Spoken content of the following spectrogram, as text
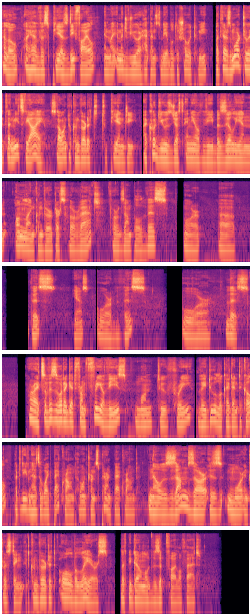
Hello, I have this PSD file and my image viewer happens to be able to show it to me, but there's more to it than meets the eye, so I want to convert it to PNG. I could use just any of the bazillion online converters for that, for example this, or uh, this, yes, or this, or this. Alright, so this is what I get from three of these. One, two, three. They do look identical, but it even has a white background. I want transparent background. Now Zamzar is more interesting. It converted all the layers. Let me download the zip file of that.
